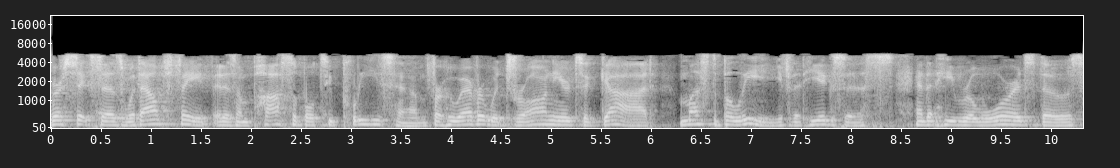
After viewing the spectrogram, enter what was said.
Verse 6 says, Without faith it is impossible to please him, for whoever would draw near to God must believe that he exists and that he rewards those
